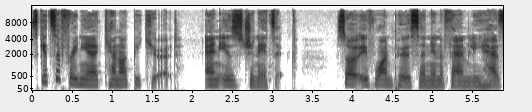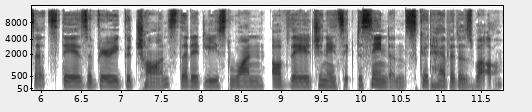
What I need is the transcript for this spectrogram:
Schizophrenia cannot be cured and is genetic. So, if one person in a family has it, there's a very good chance that at least one of their genetic descendants could have it as well.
